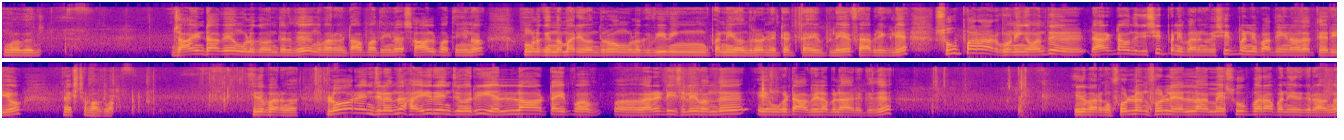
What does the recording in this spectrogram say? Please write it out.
உங்களுக்கு ஜாயிண்ட்டாகவே உங்களுக்கு வந்துடுது இங்கே பாருங்கள் டாப் பார்த்தீங்கன்னா ஷால் பார்த்தீங்கன்னா உங்களுக்கு இந்த மாதிரி வந்துடும் உங்களுக்கு வீவிங் பண்ணி வந்துடும் நெட்டட் டைப்லேயே ஃபேப்ரிக்லேயே சூப்பராக இருக்கும். நீங்கள் வந்து டேரெக்டாக வந்து விசிட் பண்ணி பாருங்கள் விசிட் பண்ணி பார்த்தீங்கன்னா தான் தெரியும். நெக்ஸ்ட்டு பார்க்கலாம். இது பாருங்கள் லோ ரேஞ்சிலேருந்து ஹை ரேஞ்ச் வரையும் எல்லா டைப் ஆஃப் வெரைட்டிஸ்லேயும் வந்து இவங்ககிட்ட அவைலபிளாக இருக்குது. இது பாருங்கள் ஃபுல் அண்ட் ஃபுல் எல்லாமே சூப்பராக பண்ணியிருக்கிறாங்க.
